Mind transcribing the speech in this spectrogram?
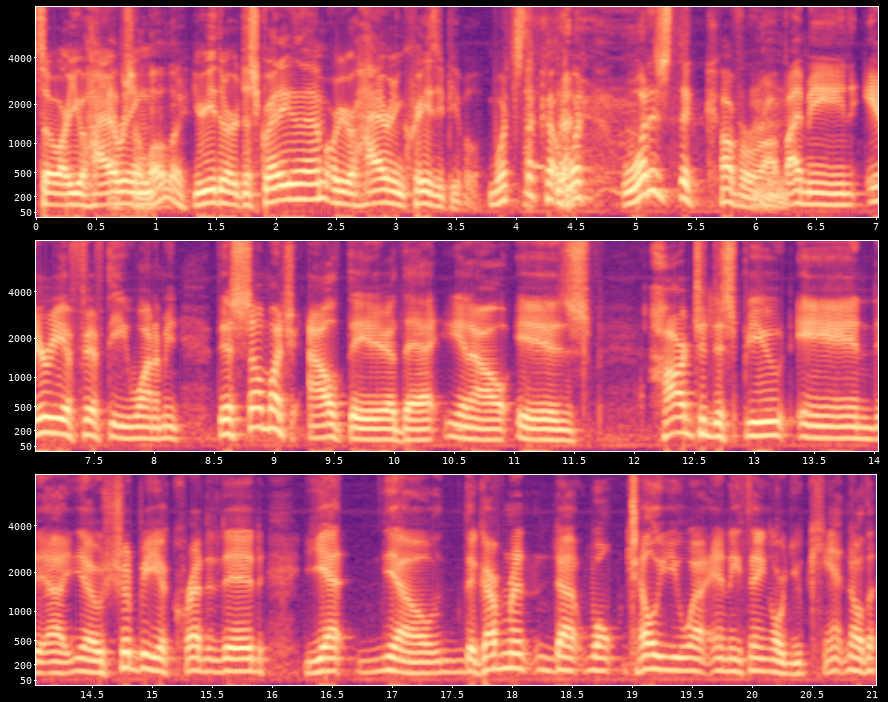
So are you hiring? Absolutely. You're either discrediting them or you're hiring crazy people. What's the co- what? What is the cover up? I mean, Area 51. I mean, there's so much out there that you know is hard to dispute and uh, you know should be accredited. Yet you know the government uh, won't tell you uh, anything, or you can't know that.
